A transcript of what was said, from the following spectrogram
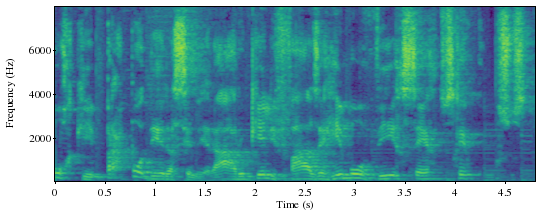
Porque para poder acelerar, o que ele faz é remover certos recursos.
